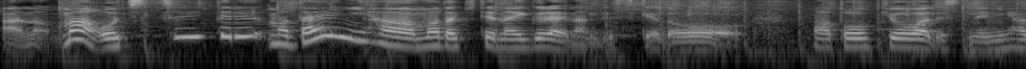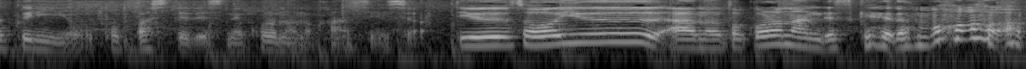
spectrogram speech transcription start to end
あのまあ落ち着いてる、まあ、第2波はまだ来てないぐらいなんですけど、まあ、東京はですね200人を突破してですねコロナの感染者っていうそういうあのところなんですけれども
